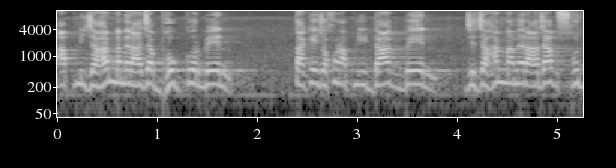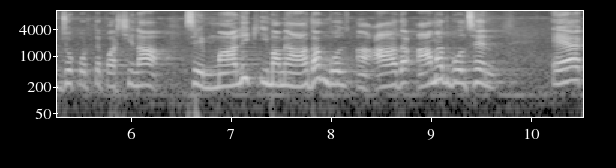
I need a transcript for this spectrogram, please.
আপনি জাহান্নামের আজাব ভোগ করবেন। তাকে যখন আপনি ডাকবেন যে জাহান নামের আজাব সহ্য করতে পারছি না। সে মালিক ইমামে আদাম বল আমাদ বলছেন, এক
